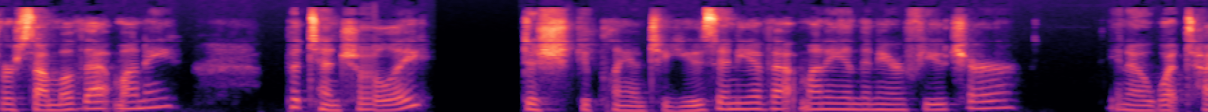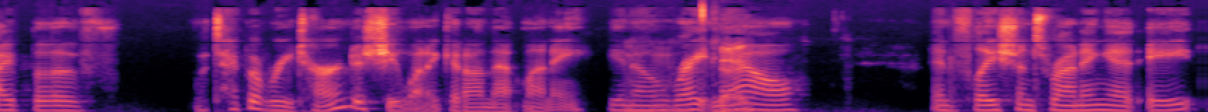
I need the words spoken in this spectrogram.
for some of that money? Potentially. Does she plan to use any of that money in the near future? You know, what type of what type of return does she want to get on that money? You know, mm-hmm. right okay. now, inflation's running at eight,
